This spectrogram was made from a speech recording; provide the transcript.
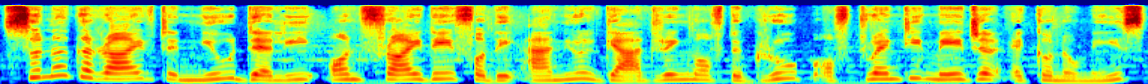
Sunak arrived in New Delhi on Friday for the annual gathering of the group of 20 major economies,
